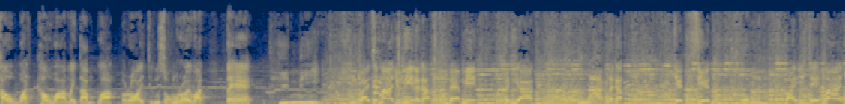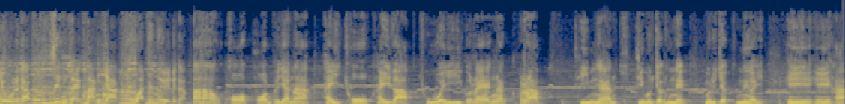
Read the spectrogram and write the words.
เข้าวัดเข้าวาไม่ต่ำกว่าร้อยถึง200 วัด แต่ที่นี่ มีใบเสมาอยู่นี่นะครับ แต่มีพญานาคนะครับเจ็ดเสียนคุมใบเสมาอยู่นะครับ ซึ่งแตกต่างจากวัดอื่นๆนะครับ อ้าว ขอพรพญานาคให้โชคให้ลาบช่วยอีกแรงนะครับ ทีมงานที่ไม่รู้จักเหน็ดไม่รู้จักเหนื่อย เฮเฮฮา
